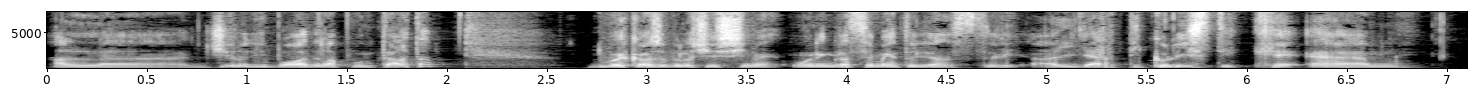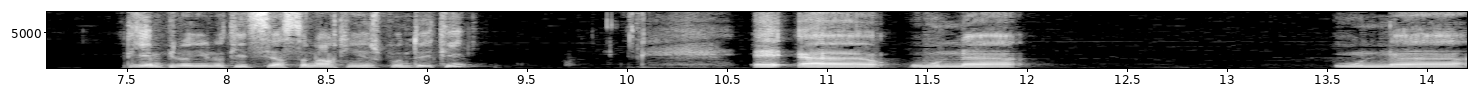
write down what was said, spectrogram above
al, giro di boa della puntata. Due cose velocissime. Un ringraziamento agli, ast- agli articolisti che um, riempiono di notizie astronautinews.it e uh, un, un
